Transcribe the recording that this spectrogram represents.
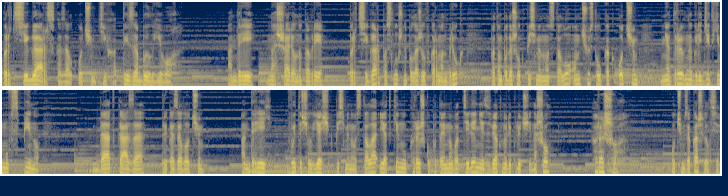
«Портсигар», — сказал отчим тихо, — «ты забыл его». Андрей нашарил на ковре портсигар, послушно положил в карман брюк, Потом подошел к письменному столу. Он чувствовал, как отчим неотрывно глядит ему в спину. «До отказа», — приказал отчим. Андрей вытащил ящик письменного стола и откинул крышку потайного отделения, звякнули ключи. «Нашел?» «Хорошо». Отчим закашлялся.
